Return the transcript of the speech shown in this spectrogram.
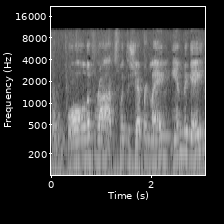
The wall of rocks with the shepherd laying in the gate.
